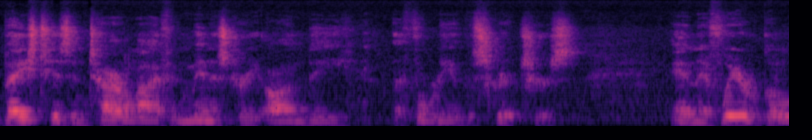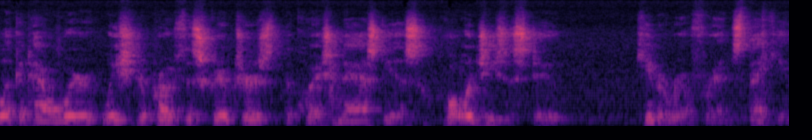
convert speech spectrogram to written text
based his entire life and ministry on the authority of the scriptures. And if we're going to look at how we're, we should approach the scriptures, the question to ask is, what would Jesus do? Keep it real, friends. Thank you.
